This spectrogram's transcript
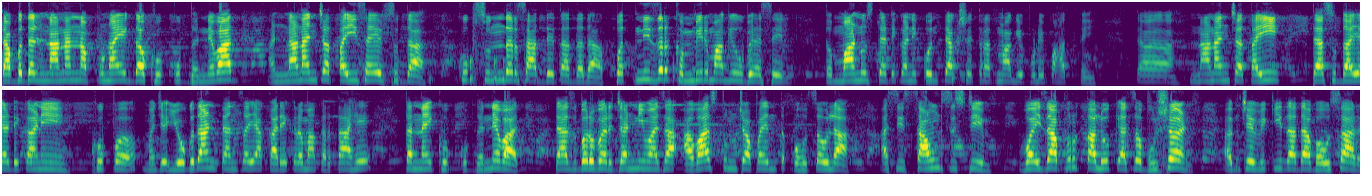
त्याबद्दल नानांना पुन्हा एकदा खूप खूप धन्यवाद. आणि नानांच्या ताईसाहेब सुद्धा खूप सुंदर साथ देतात दादा. पत्नी जर खंबीर मागे उभे असेल तर माणूस त्या ठिकाणी कोणत्या क्षेत्रात मागे पुढे पाहत नाही. त्या नानांच्या ताई त्यासुद्धा या ठिकाणी खूप म्हणजे योगदान त्यांचं या कार्यक्रमाकरता आहे. त्यांनाही खूप खूप धन्यवाद. त्याचबरोबर ज्यांनी माझा आवाज तुमच्यापर्यंत पोहोचवला अशी साऊंड सिस्टीम वैजापूर तालुक्याचं भूषण आमचे विकीदादा भौसार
